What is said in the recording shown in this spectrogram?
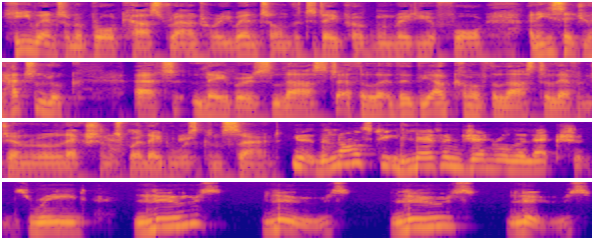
He went on a broadcast round where he went on the Today programme on Radio 4, and he said you had to look at Labour's last, at the, the, the, outcome of the last 11 general elections where Labour was concerned. Yeah, the last 11 general elections read lose, lose, lose, lose,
